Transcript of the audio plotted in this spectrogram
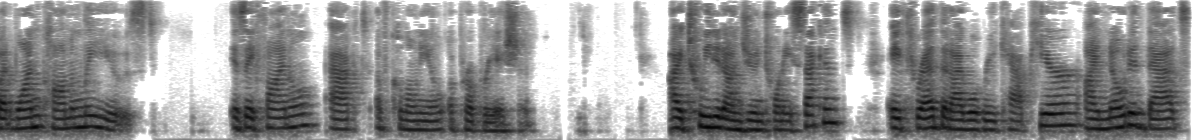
but one commonly used, is a final act of colonial appropriation. I tweeted on June 22nd, a thread that I will recap here. I noted that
